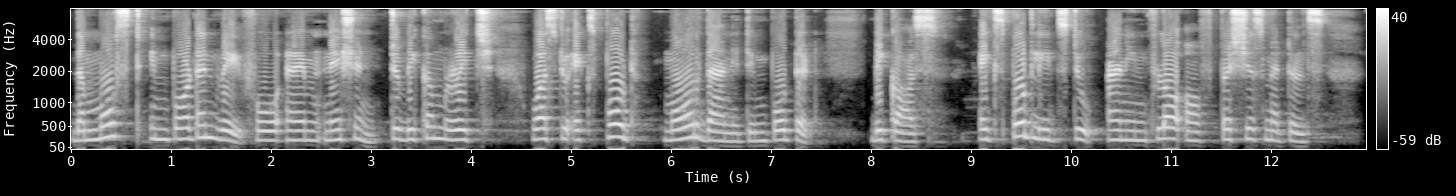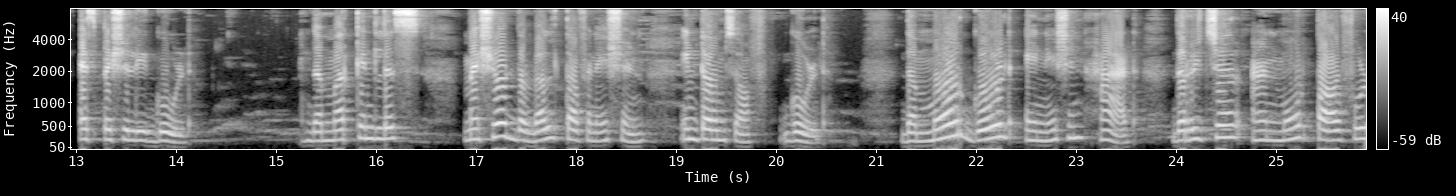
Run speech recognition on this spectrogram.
the most important way for a nation to become rich was to export more than it imported because export leads to an inflow of precious metals, especially gold. The mercantilists measured the wealth of a nation in terms of gold. The more gold a nation had, the richer and more powerful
